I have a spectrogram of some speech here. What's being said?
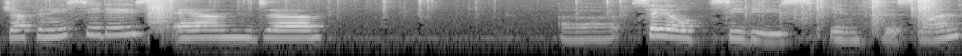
Japanese CDs and uh, uh, sale CDs in this one.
